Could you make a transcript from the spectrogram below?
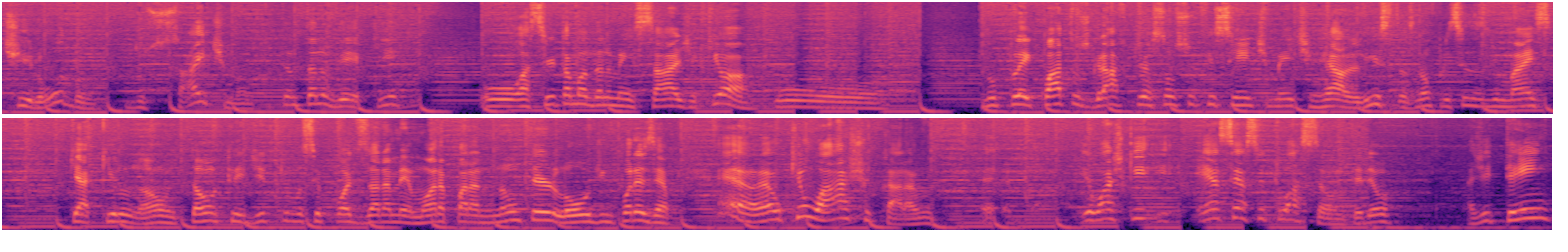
tirou do, do site, mano? Tô tentando ver aqui. O Acir tá mandando mensagem aqui, ó. O... No Play 4 os gráficos já são suficientemente realistas, não precisa de mais que aquilo não. Então acredito que você pode usar a memória para não ter loading, por exemplo. É, é o que eu acho, cara. É, eu acho que essa é a situação, entendeu? A gente tem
